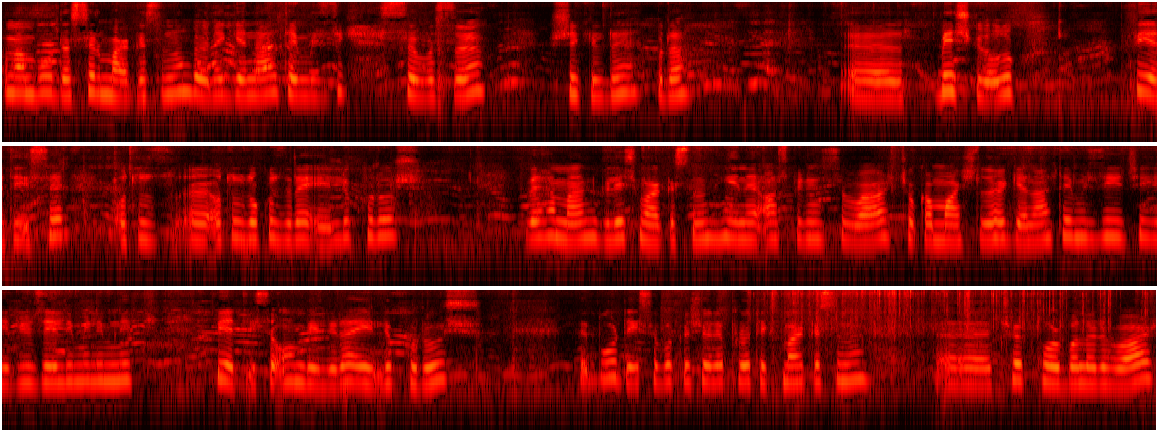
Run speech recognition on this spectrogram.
Hemen burada Sır markasının böyle genel temizlik sıvısı. Şu şekilde bu da e, 5 kiloluk fiyatı ise 30 e, 39 lira 50 kuruş. Ve hemen Güleç markasının yine aspirinsi var. Çok amaçlı genel temizleyici 750 milimlik. Fiyatı ise 11 lira 50 kuruş. Ve burada ise bakın şöyle Protex markasının e, çöp torbaları var.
